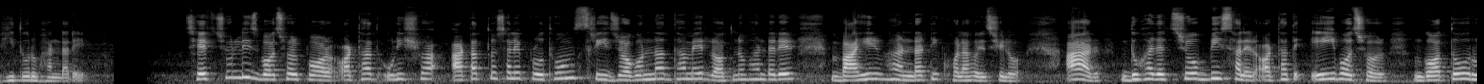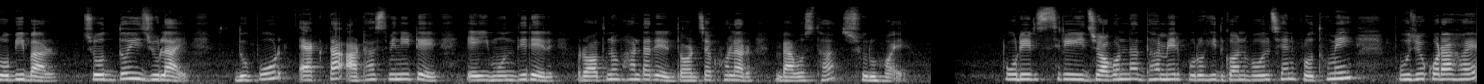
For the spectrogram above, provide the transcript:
ভিতর ভাণ্ডারে। ছেচল্লিশ বছর পর, অর্থাৎ উনিশশো আটাত্তর সালে প্রথম শ্রী জগন্নাথ ধামের রত্নভাণ্ডারের বাহির ভাণ্ডারটি খোলা হয়েছিল। আর দু হাজার চব্বিশ সালের, অর্থাৎ এই বছর, গত রবিবার, চোদ্দোই জুলাই দুপুর একটা আঠাশ মিনিটে এই মন্দিরের রত্নভাণ্ডারের দরজা খোলার ব্যবস্থা শুরু হয়। পুরীর শ্রী জগন্নাথ ধামের পুরোহিতগণ বলছেন, প্রথমেই পুজো করা হয়,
